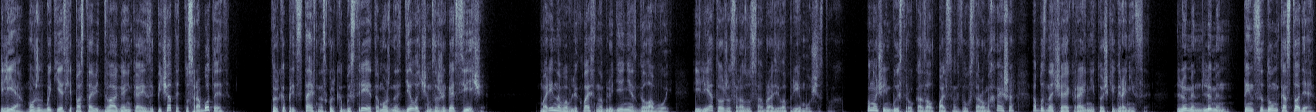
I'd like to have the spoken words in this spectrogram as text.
«Илья, может быть, если поставить два огонька и запечатать, то сработает?» Только представь, насколько быстрее это можно сделать, чем зажигать свечи. Марина вовлеклась в наблюдение с головой, Илья тоже сразу сообразил о преимуществах. Он очень быстро указал пальцем с двух сторон Хайша, обозначая крайние точки границы. «Люмен, люмен, тынцедун кастодия!»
